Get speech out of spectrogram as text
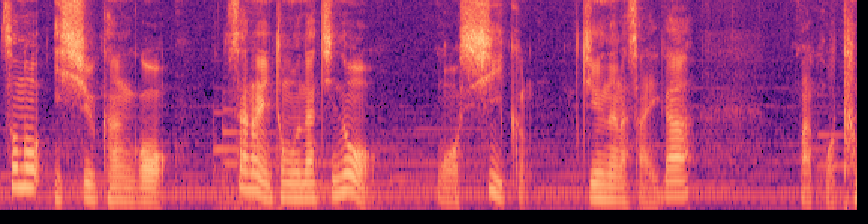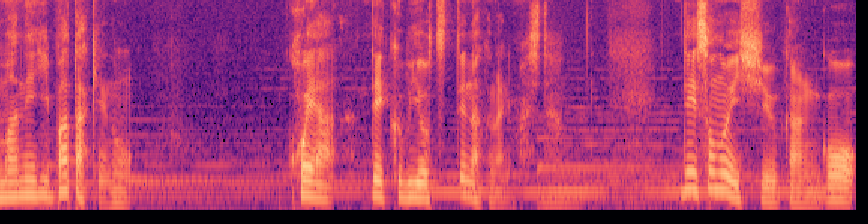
その1週間後さらに友達の C 君17歳が、まあ、こう玉ねぎ畑の小屋で首をつって亡くなりました。でその1週間後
